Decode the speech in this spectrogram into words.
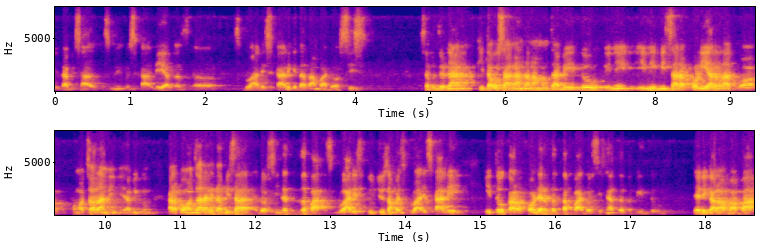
kita bisa seminggu sekali atau uh, dua hari sekali kita tambah dosis sebetulnya kita usahakan tanaman cabai itu ini ini bicara foliar atau pengocoran ini ya bingung. Kalau pengocoran kita bisa dosisnya tetap Pak 10 hari 7 sampai 10 hari sekali. Itu kalau foliar tetap Pak dosisnya tetap itu. Jadi kalau Bapak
